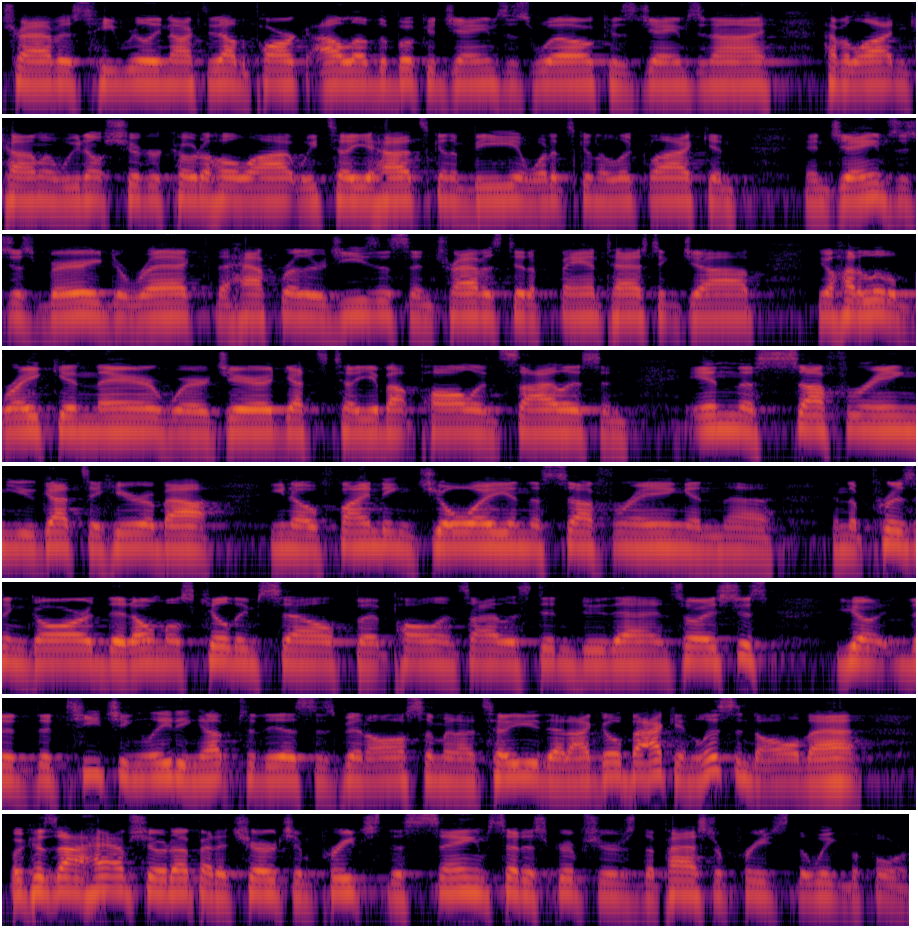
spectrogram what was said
Travis, he really knocked it out of the park. I love the book of James as well because James and I have a lot in common. We don't sugarcoat a whole lot. We tell you how it's going to be and what it's going to look like. And, and James is just very direct, the half brother of Jesus. And Travis did a fantastic job. You had a little break in there where Jared got to tell you about Paul and Silas. And in the suffering, you got to hear about, you know, finding joy in the suffering and and the prison guard that almost killed himself, but Paul and Silas didn't do that. And so it's just, you know, the, the teaching leading up to this has been awesome. And I tell you that I go back and listen to all that because I have showed up at a church and preached the same set of scriptures the pastor preached the week before.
